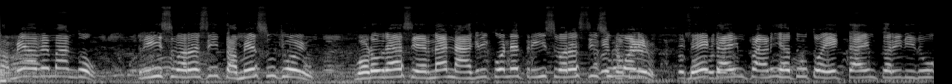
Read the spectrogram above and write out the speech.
તમે હવે માંગો. ત્રીસ વર્ષથી તમે શું જોયું? વડોદરા શહેરના નાગરિકોને ત્રીસ વર્ષથી શું મળ્યું? બે ટાઈમ પાણી હતું તો એક ટાઈમ કરી દીધું.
